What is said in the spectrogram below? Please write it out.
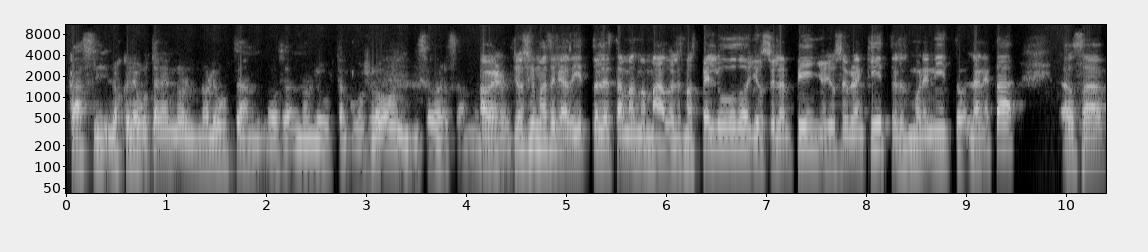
casi los que le gustan a él no, no le gustan, o sea, no le gustan como yo y viceversa. ¿me A ver, yo soy más delgadito, él está más mamado, él es más peludo, yo soy lampiño, yo soy blanquito, él es morenito. La neta, o sea,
